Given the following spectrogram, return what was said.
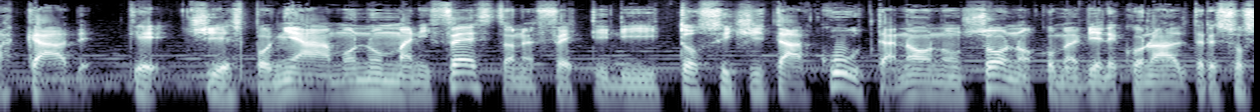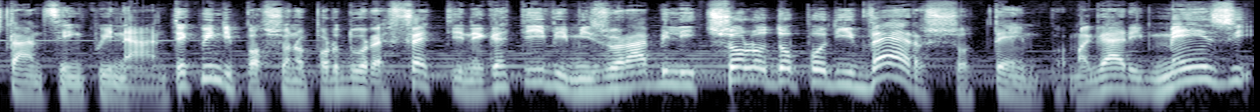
accade che ci esponiamo, non manifestano effetti di tossicità acuta, no? non sono come avviene con altre sostanze inquinanti, e quindi possono produrre effetti negativi misurabili solo dopo diverso tempo, magari mesi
